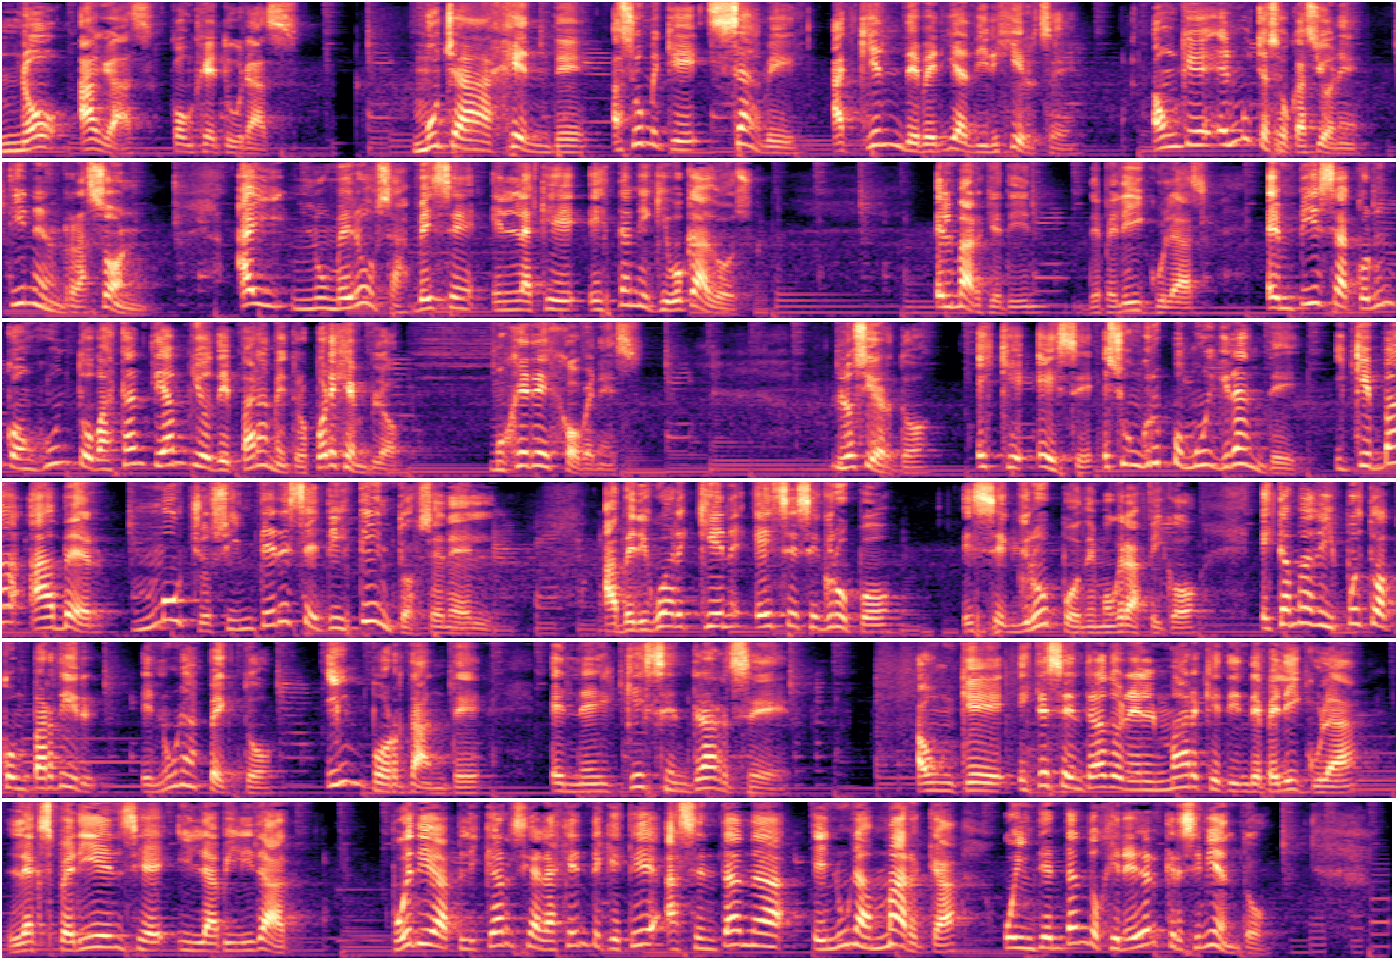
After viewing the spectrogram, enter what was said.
No hagas conjeturas. Mucha gente asume que sabe a quién debería dirigirse, aunque en muchas ocasiones tienen razón. Hay numerosas veces en las que están equivocados. El marketing de películas empieza con un conjunto bastante amplio de parámetros. Por ejemplo, mujeres jóvenes. Lo cierto es que ese es un grupo muy grande y que va a haber muchos intereses distintos en él. Averiguar quién es ese grupo, ese grupo demográfico, está más dispuesto a compartir en un aspecto importante en el que centrarse. Aunque esté centrado en el marketing de película, la experiencia y la habilidad puede aplicarse a la gente que esté asentada en una marca o intentando generar crecimiento.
